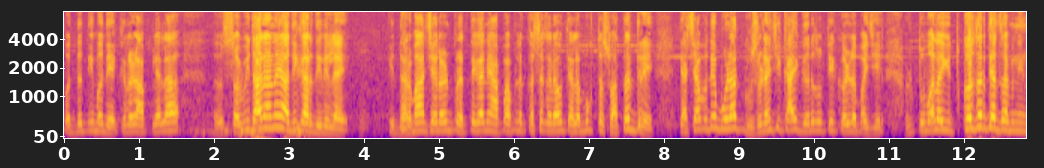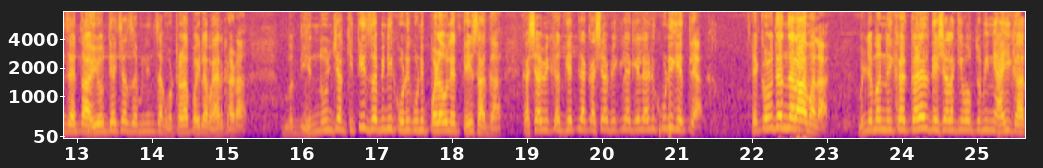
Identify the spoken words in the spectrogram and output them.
पद्धतीमध्ये कारण आपल्याला संविधानाने अधिकार दिलेला आहे. की धर्माचरण प्रत्येकाने आपापलं कसं करावं त्याला मुक्त स्वातंत्र्य आहे. त्याच्यामध्ये मुळात घुसण्याची काय गरज होती हे कळलं पाहिजे. आणि तुम्हाला इतकं जर त्या जमिनींचं आहे तर अयोध्याच्या जमिनींचा घोटाळा पहिला बाहेर काढा. मग हिंदूंच्या किती जमिनी कोणी कोणी पळवल्यात ते सांगा. कशा विकत घेतल्या कशा विकल्या गेल्या आणि कुणी घेतल्या? हे कळू द्या जरा आम्हाला. म्हणजे मग निक कळेल देशाला की मग तुम्ही न्यायिक आहात.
